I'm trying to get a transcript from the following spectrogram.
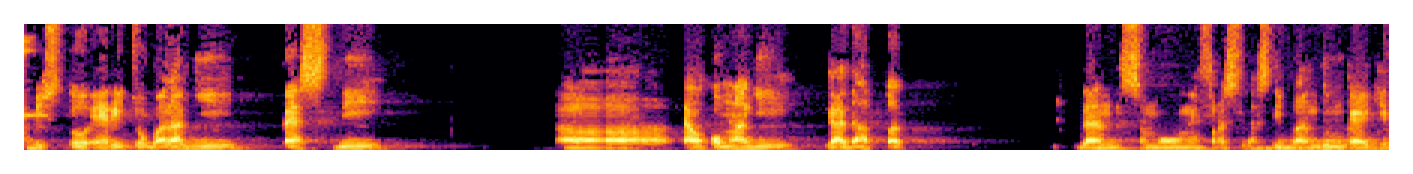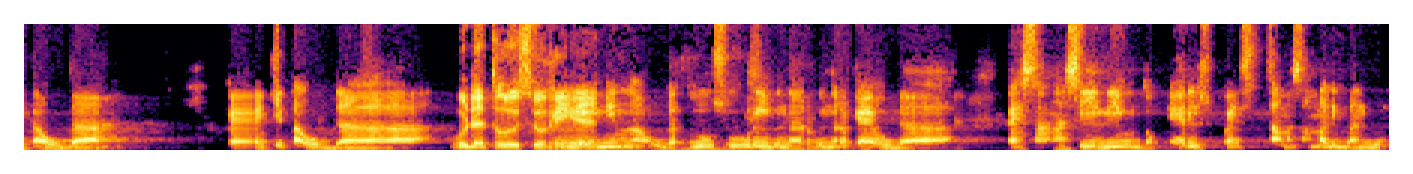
Habis itu Eri coba lagi tes di eh, Telkom lagi, nggak dapet. Dan semua universitas di Bandung kayak kita udah kayak kita udah Udah telusuri ya. ini lah udah telusuri bener-bener kayak udah tes sana sini untuk Eri supaya sama-sama di Bandung.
